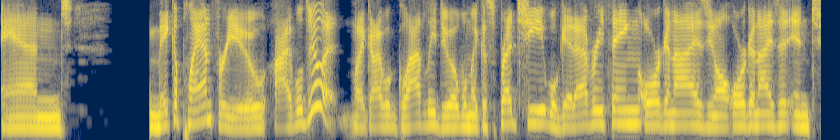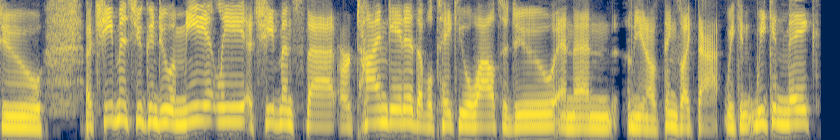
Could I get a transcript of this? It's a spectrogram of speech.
and make a plan for you, I will do it. Like I will gladly do it. We'll make a spreadsheet. We'll get everything organized. You know, I'll organize it into achievements you can do immediately, achievements that are time gated that will take you a while to do, and then you know things like that. We can we can make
